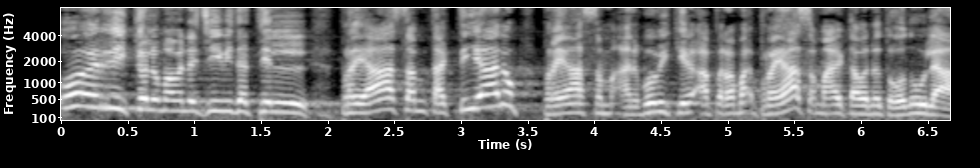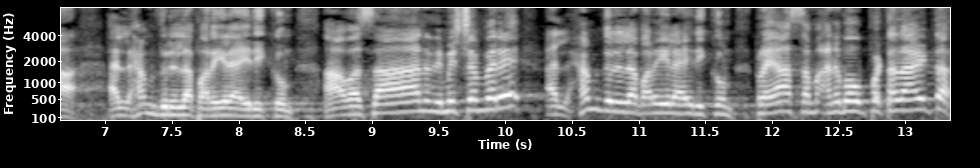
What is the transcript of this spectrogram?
ഒരിക്കലും അവന്റെ ജീവിതത്തിൽ പ്രയാസം തട്ടിയാലും പ്രയാസം അനുഭവിക്കുക പ്രയാസമായിട്ട് അവന് തോന്നൂല. അലഹമുല്ല പറയിലായിരിക്കും. അവസാന നിമിഷം വരെ അലഹമുല്ല പറയിലായിരിക്കും. പ്രയാസം അനുഭവപ്പെട്ടതായിട്ട്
